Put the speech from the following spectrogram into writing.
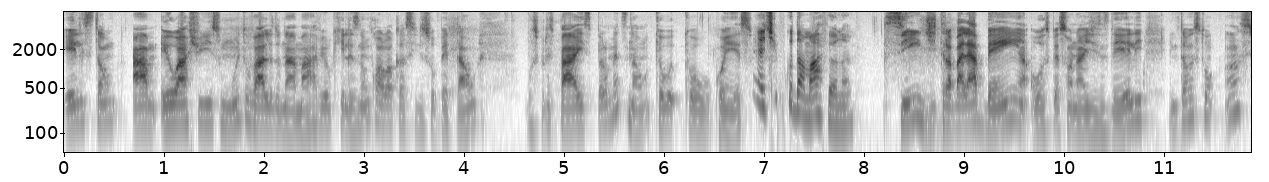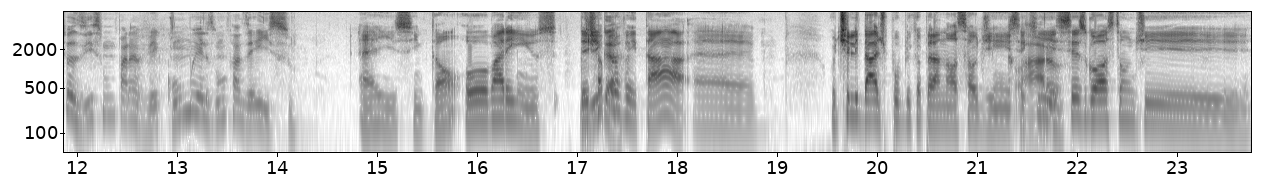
Eles estão. Eu acho isso muito válido na Marvel, que eles não colocam assim de supetão. Os principais, pelo menos não, que eu, que eu conheço. É típico da Marvel, né? Sim, de trabalhar bem os personagens dele. Então, estou ansiosíssimo para ver como eles vão fazer isso. É isso, então. Ô Marinhos, deixa eu Diga. aproveitar. é, utilidade pública para nossa audiência Claro. aqui. Vocês gostam de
